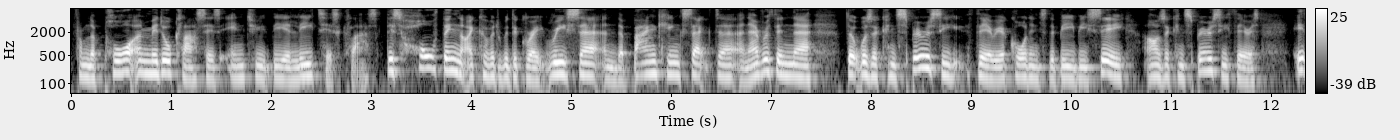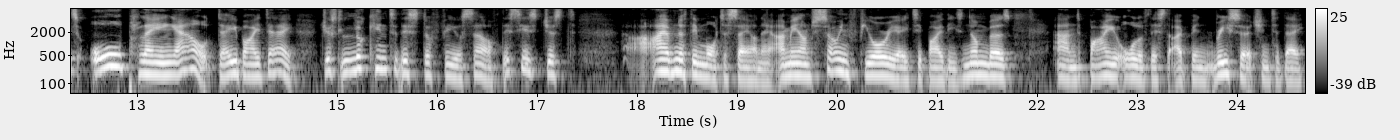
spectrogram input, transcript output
from the poor and middle classes into the elitist class. This whole thing that I covered with the Great Reset and the banking sector and everything there that was a conspiracy theory, according to the BBC, I was a conspiracy theorist. It's all playing out day by day. Just look into this stuff for yourself. This is just, I have nothing more to say on it. I mean, I'm so infuriated by these numbers and by all of this that I've been researching today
